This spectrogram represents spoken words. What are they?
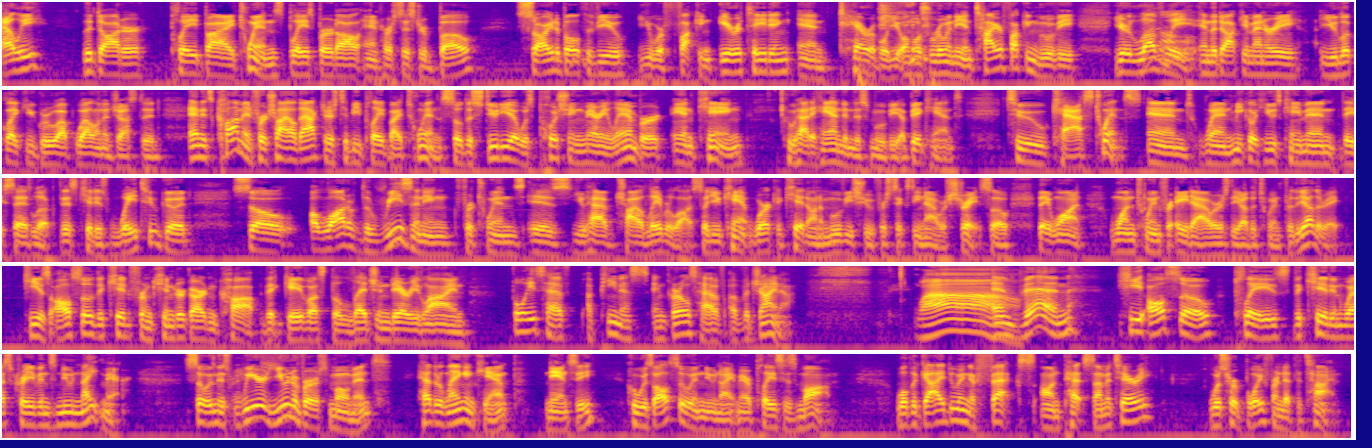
Ellie, the daughter, played by twins, Blaze Berdahl and her sister Beau. Sorry to both of you. You were fucking irritating and terrible. You almost ruined the entire fucking movie. You're lovely in the documentary. You look like you grew up well and adjusted. And it's common for child actors to be played by twins. So the studio was pushing Mary Lambert and King who had a hand in this movie, a big hand, to cast twins. And when Miko Hughes came in, they said, look, this kid is way too good. So a lot of the reasoning for twins is you have child labor laws. So you can't work a kid on a movie shoot for 16 hours straight. So they want one twin for eight hours, the other twin for the other eight. He is also the kid from Kindergarten Cop that gave us the legendary line boys have a penis and girls have a vagina. Wow. And then he also plays the kid in Wes Craven's New Nightmare. So in this weird universe moment, Heather Langenkamp, Nancy, who was also in New Nightmare, plays his mom. Well, the guy doing effects on Pet Sematary was her boyfriend at the time.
